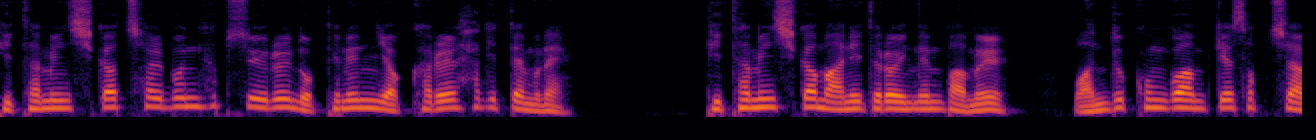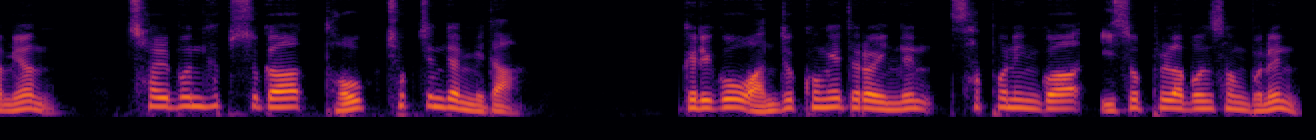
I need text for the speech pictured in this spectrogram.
비타민C가 철분 흡수율을 높이는 역할을 하기 때문에 비타민C가 많이 들어있는 밤을 완두콩과 함께 섭취하면 철분 흡수가 더욱 촉진됩니다. 그리고 완두콩에 들어있는 사포닌과 이소플라본 성분은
